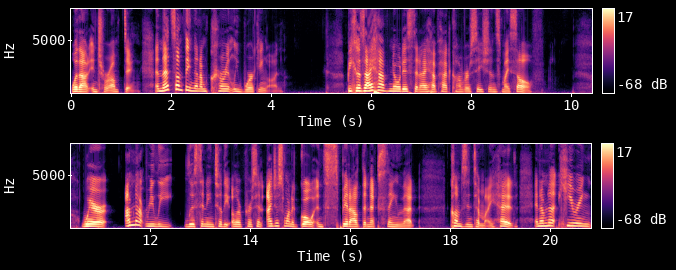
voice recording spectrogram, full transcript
without interrupting. And that's something that I'm currently working on. Because I have noticed that I have had conversations myself where I'm not really listening to the other person. I just want to go and spit out the next thing that comes into my head and I'm not hearing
